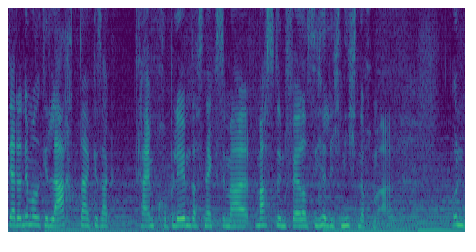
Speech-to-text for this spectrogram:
der hat dann immer gelacht und hat gesagt, kein Problem, das nächste Mal machst du den Fehler sicherlich nicht nochmal. Und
